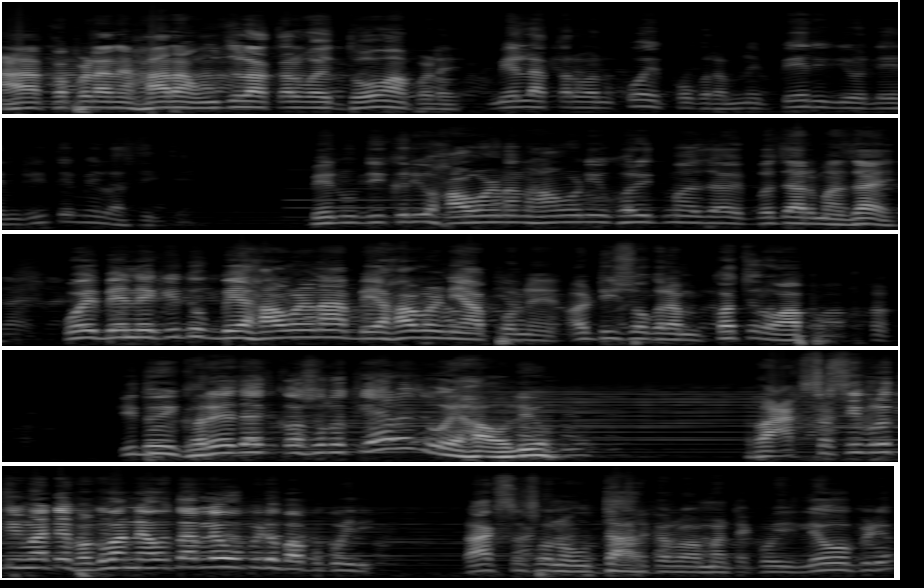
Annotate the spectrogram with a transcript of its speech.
આ કપડાને હારા ઉજળા કરવા ધોવા પડે. મેલા કરવાનો કોઈ પ્રોગ્રામ નહીં. પહેરી લ્યો એટલે એની રીતે મેલા થઈ જાય. બેનું દીકરીઓ હાવરણા ને હાવરણીઓ ખરીદમાં જાય, બજારમાં જાય. કોઈ બેને કીધું બે હાવરણા, બે હાવરણી આપો ને અઢીસો ગ્રામ કચરો આપો. કીધું એ ઘરે જાય કચરો ત્યારે જ હોય હાવ, લ્યો. રાક્ષસી વૃત્તિ માટે ભગવાનને અવતાર લેવો પડ્યો બાપુ કોઈ. રાક્ષસોનો ઉદ્ધાર કરવા માટે કોઈ લેવો પડ્યો?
